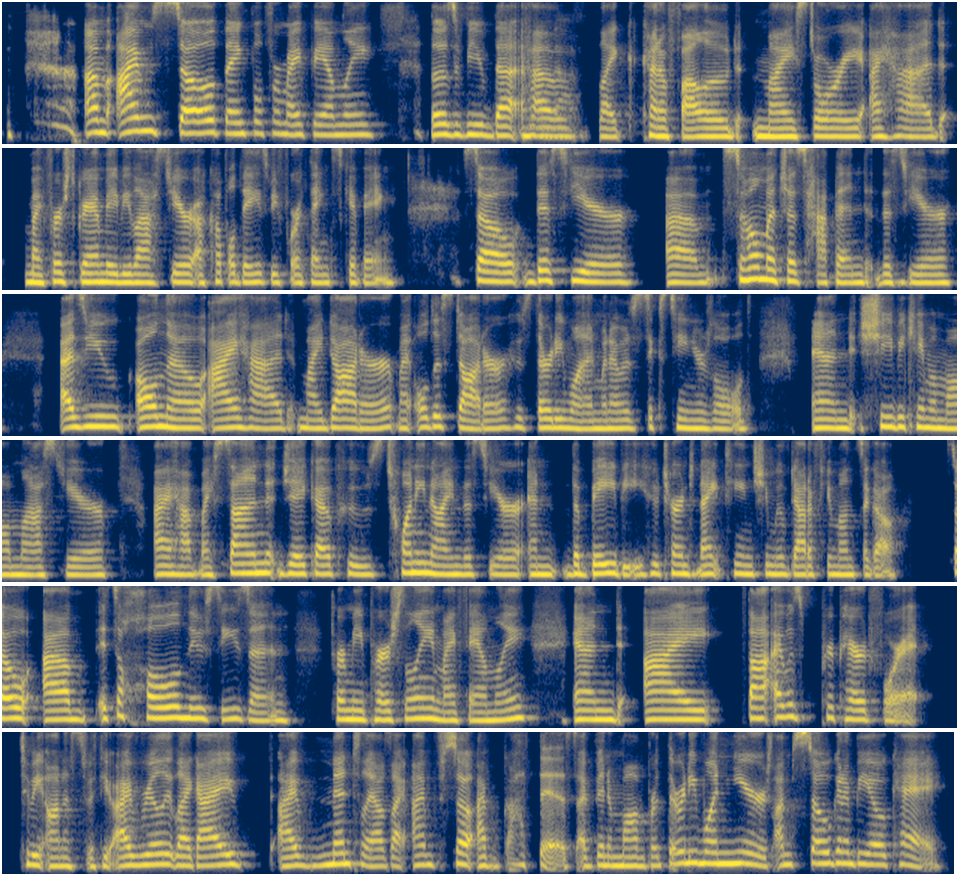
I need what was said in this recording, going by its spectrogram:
um i'm so thankful for my family. Those of you that have like kind of followed my story i had my first grandbaby last year a couple days before thanksgiving. So this year um so much has happened this year. As you all know, I had my daughter, my oldest daughter, who's 31, when I was 16 years old, and she became a mom last year. I have my son, Jacob, who's 29 this year, and the baby who turned 19. She moved out a few months ago. So um, it's a whole new season for me personally and my family. And I thought I was prepared for it, to be honest with you. I really like, I I mentally, I was like, I'm so, I've got this. I've been a mom for 31 years. I'm so going to be okay.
